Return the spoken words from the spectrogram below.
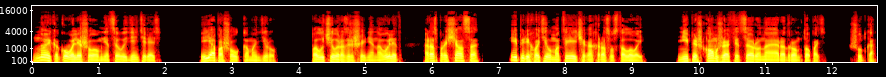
Ну и какого лешего мне целый день терять? И я пошел к командиру. Получил разрешение на вылет, распрощался и перехватил Матвеича как раз у столовой. Не пешком же офицеру на аэродром топать. Шутка.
